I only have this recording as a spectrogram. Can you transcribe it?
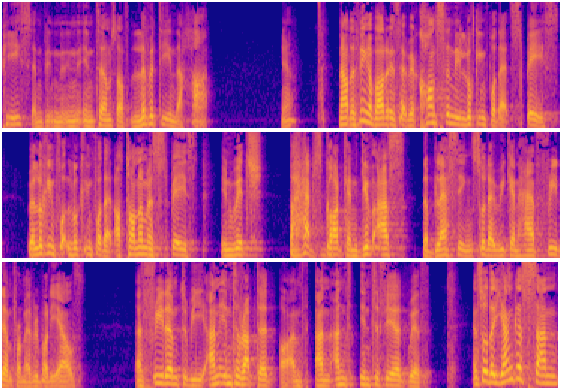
peace and in, in, terms of liberty in the heart. Yeah? Now, the thing about it is that we're constantly looking for that space we're looking for, looking for that autonomous space in which perhaps God can give us the blessing so that we can have freedom from everybody else. And freedom to be uninterrupted or un, un, uninterfered with. And so the youngest son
